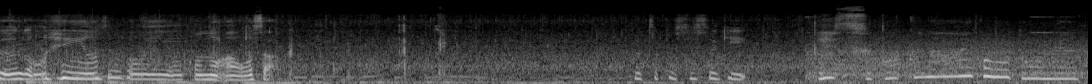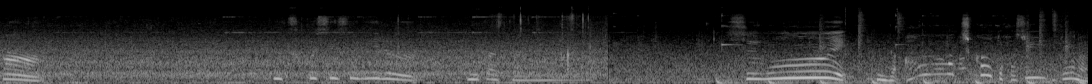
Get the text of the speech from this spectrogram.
すごいよすごいよ。この青さ。美しすぎ。えすごくない？この透明感。美しすぎる。よかったねす。ごい。であんま近いと橋どうなの？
